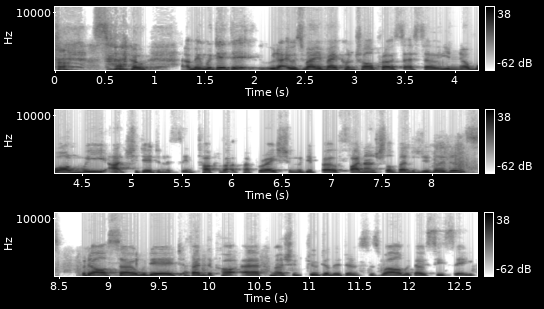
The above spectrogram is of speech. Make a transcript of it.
so, I mean, we did it, you know, it was very, very controlled process. So, you know, one, we actually did, and in talking about the preparation, we did both financial vendor due diligence, but also we did vendor co- uh, commercial due diligence as well with OCC.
